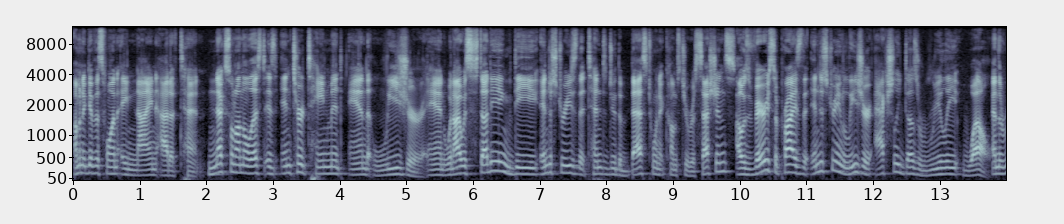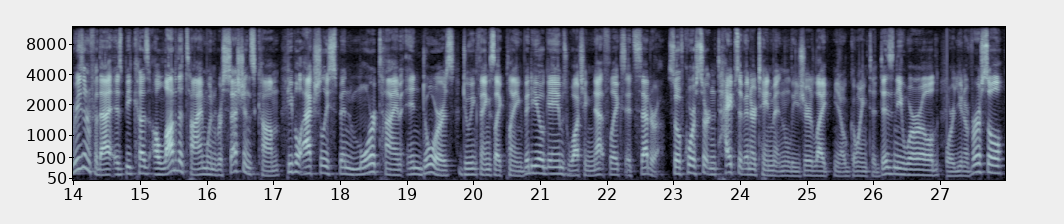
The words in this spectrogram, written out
I'm gonna give this one a nine out of 10. Next one on the list is entertainment and leisure. And when I was studying the industries that tend to do the best when it comes to recessions, I was very surprised that industry and leisure leisure actually does really well. And the reason for that is because a lot of the time when recessions come, people actually spend more time indoors doing things like playing video games, watching Netflix, etc. So of course, certain types of entertainment and leisure, like you know going to Disney World or Universal,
